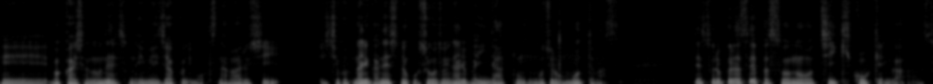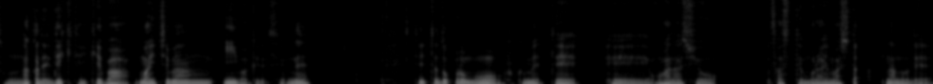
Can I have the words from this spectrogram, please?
えーまあ、会社のねそのイメージアップにもつながるし仕事何かねその仕事になればいいなともちろん思ってます。でそれプラスやっぱその地域貢献がその中でできていけばまあ一番いいわけですよね。っていったところも含めて、えー、お話をさせてもらいました。なので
